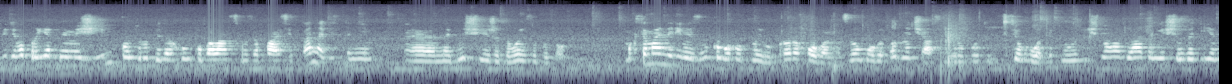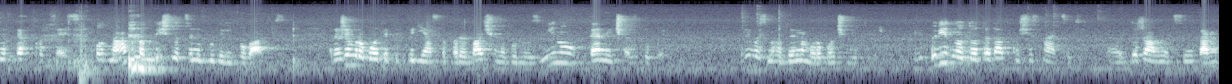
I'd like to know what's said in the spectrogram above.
від його проєктної межі, контуру підрахунку балансових запасів та на відстані е, найближчої житлової забудови. Максимальний рівень звукового впливу прораховано за умови одночасної роботи всього технологічного обладнання, що задіяне в техпроцесі. Однак фактично це не буде відбуватися. Режим роботи підприємства передбачено в одну зміну в денний час доби при 8-годинному робочому тижні. Відповідно до додатку 16 е, державних санітарних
